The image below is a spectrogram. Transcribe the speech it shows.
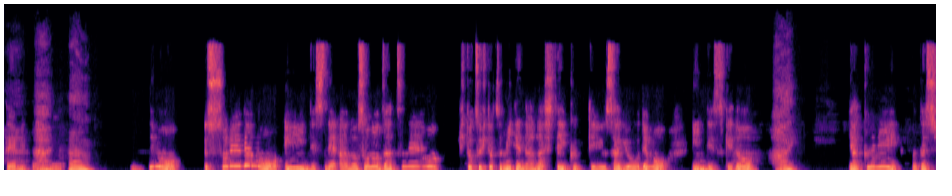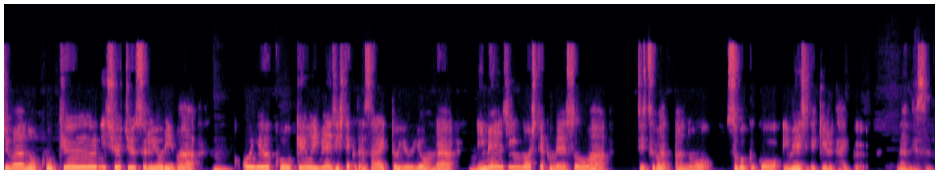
て、みたいな。はい、うん。でも、それでもいいんですね。あの、その雑念を一つ一つ見て流していくっていう作業でもいいんですけど、はい。逆に私はあの呼吸に集中するよりは、うん、こういう光景をイメージしてくださいというようなイメージングをしていく瞑想は、実はあの、すごくこうイメージできるタイプなんです。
